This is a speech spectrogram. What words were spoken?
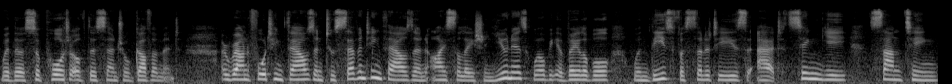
with the support of the central government. Around 14,000 to 17,000 isolation units will be available when these facilities at Tsing Yi, Santing,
